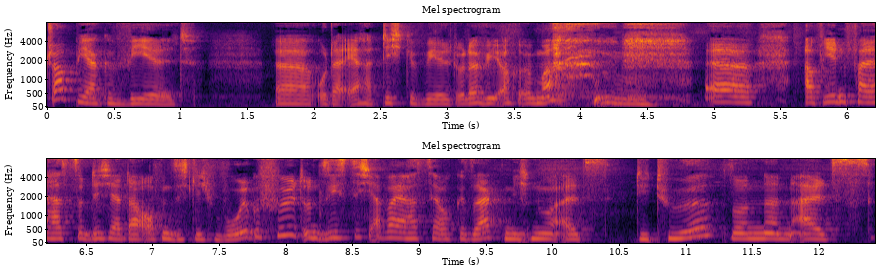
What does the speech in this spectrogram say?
Job ja gewählt. Äh, oder er hat dich gewählt oder wie auch immer. äh, auf jeden Fall hast du dich ja da offensichtlich wohlgefühlt und siehst dich aber, er hast ja auch gesagt, nicht nur als die Tür, sondern als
